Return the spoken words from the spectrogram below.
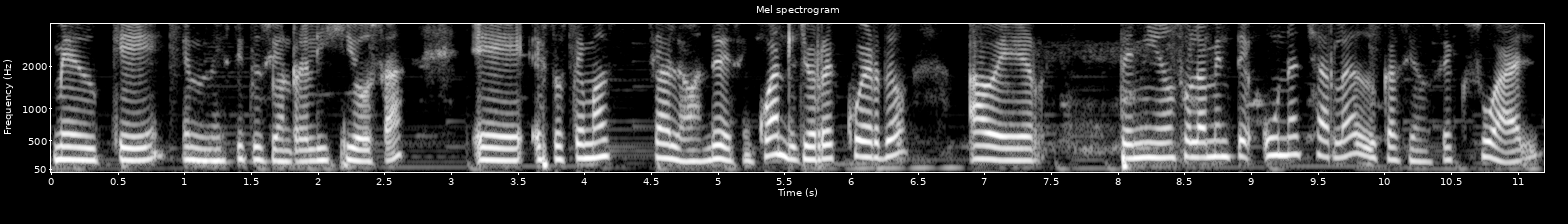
me eduqué en una institución religiosa, eh, estos temas se hablaban de vez en cuando. Yo recuerdo haber tenido solamente una charla de educación sexual,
